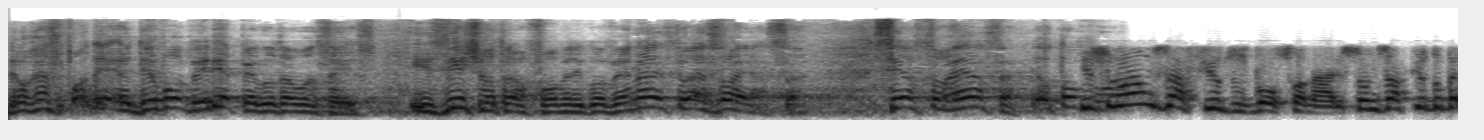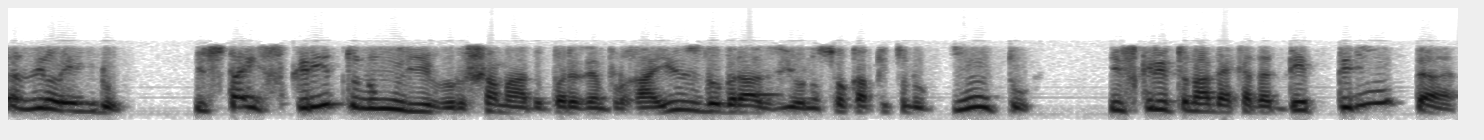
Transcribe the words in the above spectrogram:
Eu responder, eu devolveria a pergunta a vocês. Existe outra forma de governar ou é só essa? Se é só essa, eu tô... Isso não é um desafio dos bolsonaros, isso é um desafio do brasileiro. Isso está escrito num livro chamado, por exemplo, Raízes do Brasil, no seu capítulo 5 escrito na década de 30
